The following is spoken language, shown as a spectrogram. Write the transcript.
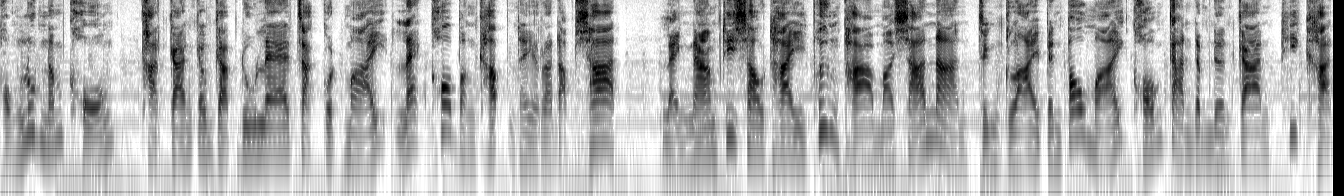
ของลุ่มน้ำโขงขาดการกำกับดูแลจากกฎหมายและข้อบังคับในระดับชาติ แหล่งน้ำที่ชาวไทยพึ่งพามาช้านาน จึงกลายเป็นเป้าหมายของการดำเนินการที่ขาด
